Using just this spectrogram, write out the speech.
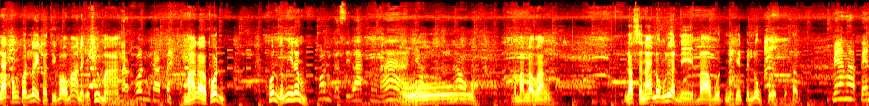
หลักๆของเพิ่นเลยก็สิเว้ามาเนี่ยก็คือหมามาค้นครับ หมากับคน คนก็มีน้ค้นกับสิลักนะำโอ้ย่ามคืนเฮาระมัดระวัง ลักษณะโรงเลือดนี่บาวุธนี่เฮ็ดเป็นโรงเปิดบ่ครับ แม่มาเป็น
